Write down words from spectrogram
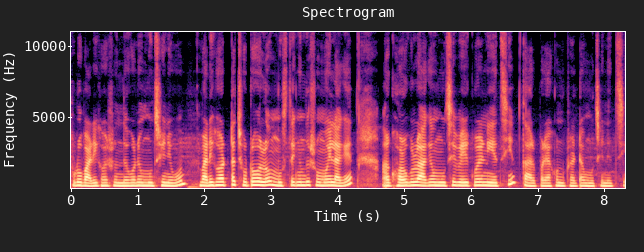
পুরো বাড়িঘর সুন্দর করে মুছে নেব। বাড়িঘরটা ছোট হলেও মুছতে কিন্তু সময় লাগে। আর ঘরগুলো আগে মুছে বের করে নিয়েছি, তারপরে এখন উঠানটা মুছে নিচ্ছি।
